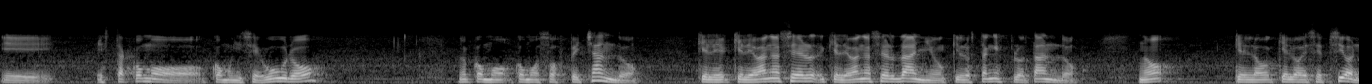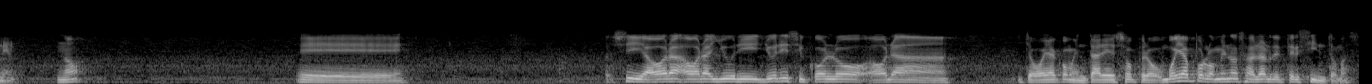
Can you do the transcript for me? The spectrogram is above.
eh, está como, como inseguro, ¿no? como, como sospechando que le, que le, van a hacer, que le van a hacer daño, que lo están explotando, ¿no? que, lo, que lo decepcionen. ¿no? Eh, sí, ahora, ahora Yuri, Yuri psicólogo, ahora te voy a comentar eso, pero voy a por lo menos hablar de tres síntomas.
